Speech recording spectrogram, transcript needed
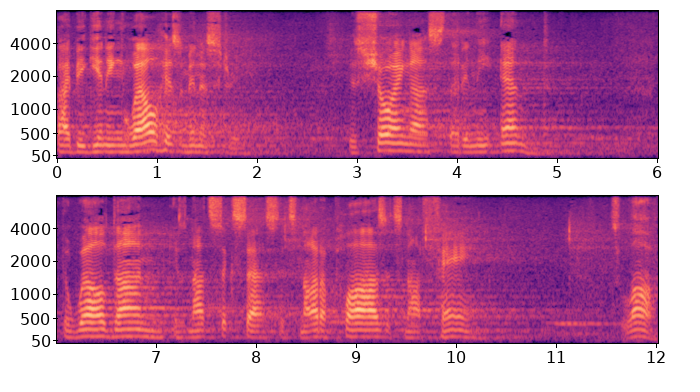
by beginning well his ministry is showing us that in the end, the well done is not success, it's not applause, it's not fame, it's love,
